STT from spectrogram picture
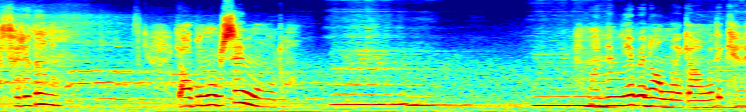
Ya Feride Hanım. Ya ablama bir şey mi oldu? Hem annem niye beni almaya gelmedi ki?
